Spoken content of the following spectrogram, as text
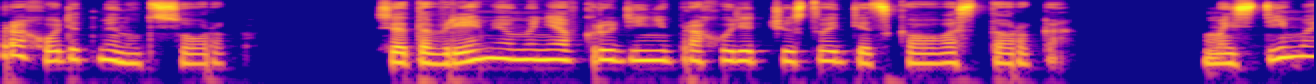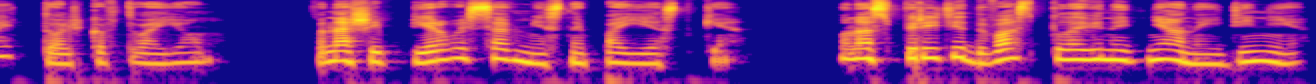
проходит минут сорок. Все это время у меня в груди не проходит чувство детского восторга. Мы с Димой только вдвоем. В нашей первой совместной поездке. У нас впереди два с половиной дня наедине.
